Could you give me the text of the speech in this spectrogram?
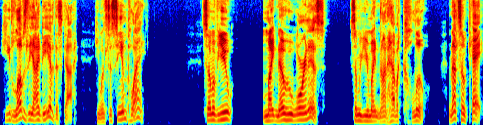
He loves the idea of this guy. He wants to see him play. Some of you might know who Warren is. Some of you might not have a clue. And that's okay.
